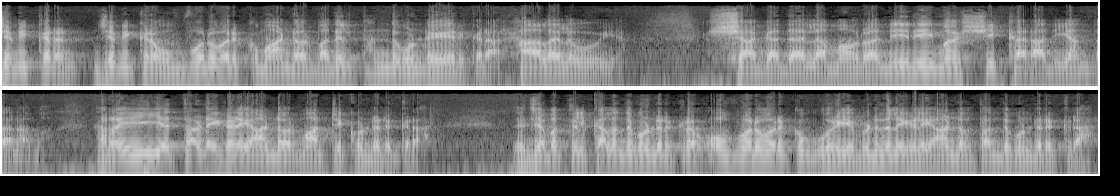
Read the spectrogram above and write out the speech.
ஜெபிக்கிறன் ஜெபிக்கிற ஒவ்வொருவருக்கும் ஆண்டவர் பதில் தந்து கொண்டே இருக்கிறார். ஹalleluya நிரிம நிறைய தடைகளை ஆண்டவர் மாற்றிக் கொண்டிருக்கிறார். இந்த ஜெபத்தில் கலந்து கொண்டிருக்கிற ஒவ்வொருவருக்கும் உரிய விடுதலைகளை ஆண்டவர் தந்து கொண்டிருக்கிறார்.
